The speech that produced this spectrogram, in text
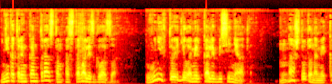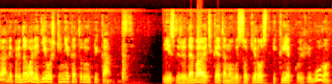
Некоторым контрастом оставались глаза. В них то и дело мелькали бесенята. На что-то намекали, придавали девушке некоторую пикантность. Если же добавить к этому высокий рост и крепкую фигуру,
